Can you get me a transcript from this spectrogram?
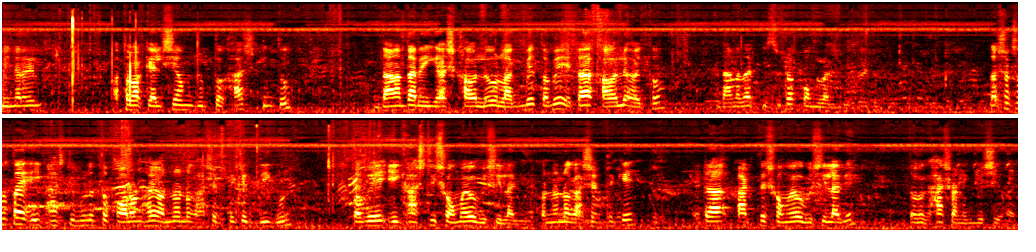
মিনারেল অথবা ক্যালসিয়াম যুক্ত ঘাস, কিন্তু দানাদার এই ঘাস খাওয়ালেও লাগবে, তবে এটা খাওয়ালে হয়তো দানাদার কিছুটা কম লাগবে। দর্শক শ্রোতা, এই ঘাসটি মূলত ফলন হয় অন্যান্য ঘাসের থেকে দ্বিগুণ, তবে এই ঘাসটি সময়ও বেশি লাগে। অন্যান্য ঘাসের থেকে এটা কাটতে সময়ও বেশি লাগে, তবে ঘাস অনেক বেশি হয়।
